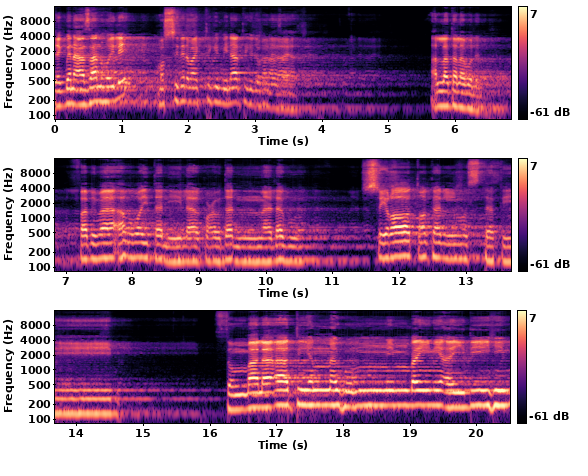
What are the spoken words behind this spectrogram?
দেখবেন আজান হইলে মসজিদের মাইক থেকে মিনার থেকে যখন আজান আল্লাহ তালা বলেন فبما أغويتني لأقعدن لهم صراطك المستقيم ثم لآتينهم من بين أيديهم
